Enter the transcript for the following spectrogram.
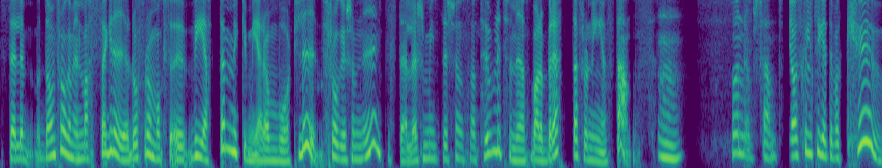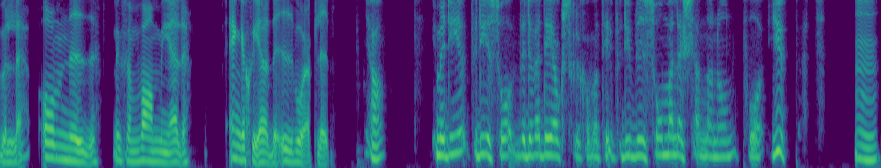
ställer, de frågar mig massa grejer. Då får de också eh, veta mycket mer om vårt liv. Frågor som ni inte ställer, som inte känns naturligt för mig att bara berätta från ingenstans. 100 procent. Jag skulle tycka att det var kul om ni liksom var mer engagerade i vårt liv. Ja. Ja, Men det, för det, är så, för det var det jag också skulle komma till. För det blir så man lär känna någon på djupet. Mm.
